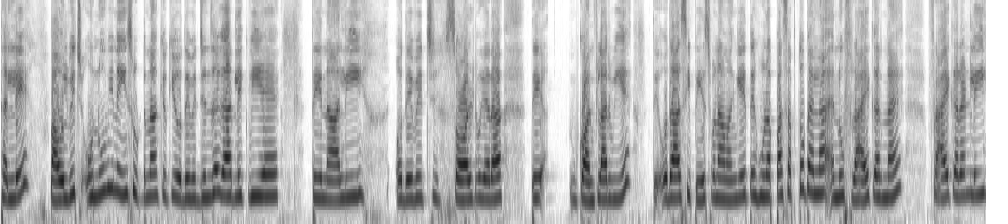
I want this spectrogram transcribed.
ਥੱਲੇ ਪਾਉਲ ਵਿੱਚ। ਉਹਨੂੰ ਵੀ ਨਹੀਂ ਸੁੱਟਣਾ ਕਿਉਂਕਿ ਉਹਦੇ ਵਿੱਚ ਜਿੰਜਰ ਗਾਰਲਿਕ ਵੀ ਹੈ ਤੇ ਨਾਲ ਹੀ ਉਹਦੇ ਵਿੱਚ ਸਾਲਟ ਵਗੈਰਾ ਤੇ ਕੌਰਨਫਲਾਰ ਵੀ ਹੈ ਤੇ ਉਹਦਾ ਅਸੀਂ ਪੇਸਟ ਬਣਾਵਾਂਗੇ। ਤੇ ਹੁਣ ਆਪਾਂ ਸਭ ਤੋਂ ਪਹਿਲਾਂ ਇਹਨੂੰ ਫਰਾਈ ਕਰਨਾ ਹੈ। ਫਰਾਈ ਕਰਨ ਲਈ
